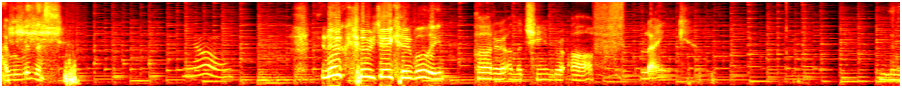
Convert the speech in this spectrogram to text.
I will win this. No. Next to J.K. Rowling, Potter on the Chamber of Blank. The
